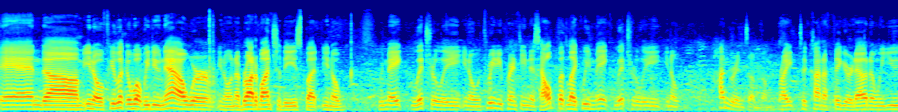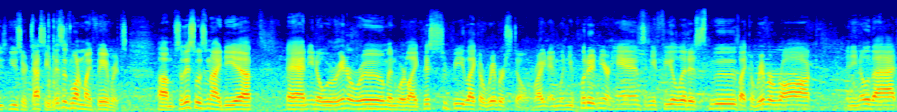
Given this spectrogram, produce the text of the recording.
And um, you know, if you look at what we do now, we're you know, and I brought a bunch of these, but you know, we make literally, you know, 3D printing has helped, but like we make literally, you know, hundreds of them, right, to kind of figure it out, and we use user testing. This is one of my favorites. Um, so this was an idea. And you know, we were in a room and we're like, this should be like a river stone, right? And when you put it in your hands and you feel it is smooth like a river rock, and you know that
